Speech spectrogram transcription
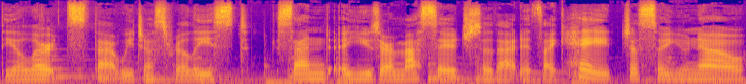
The alerts that we just released send a user a message so that it's like, hey, just so you know,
